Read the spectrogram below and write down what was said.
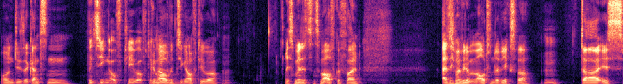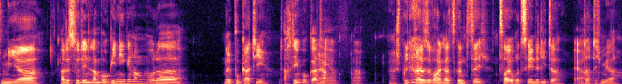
und diese ganzen, Witzigen Aufkleber auf dem genau, Auto. witzigen Aufkleber. Ja. Ist mir letztens mal aufgefallen, als ich mal wieder mit dem Auto unterwegs war, Mhm. da ist mir Hattest du den Lamborghini genommen oder. eine Bugatti Ach, den Bugatti, Ja. ja. ja. Ja, Spritpreise waren ganz günstig, 2,10 Euro der Liter. Ja. Da dachte ich mir,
